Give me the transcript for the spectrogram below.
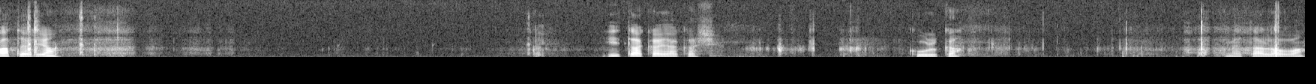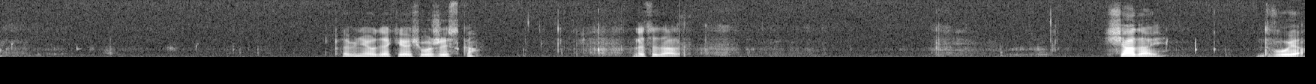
Bateria. I taka jakaś kulka metalowa. Pewnie od jakiegoś łożyska. Lecę dalej. Siadaj. Dwuja.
